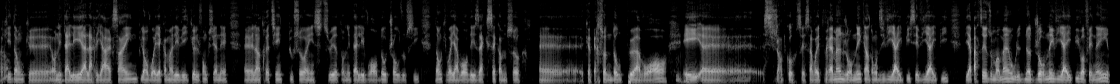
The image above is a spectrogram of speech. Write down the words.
OK, oh. donc on est allé à l'arrière scène, puis on voyait comment les véhicules fonctionnaient, l'entretien de tout ça, ainsi de suite. On est allé voir d'autres choses aussi. Donc, il va y avoir des accès comme ça euh, que personne d'autre peut avoir. Mmh Et euh, en tout cas, ça va être vraiment une journée, quand on dit VIP, c'est VIP. Puis à partir du moment où notre journée VIP va finir,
